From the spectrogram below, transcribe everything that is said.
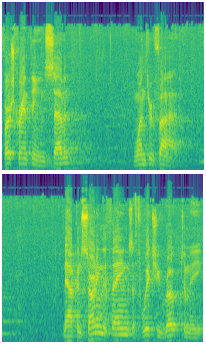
1 Corinthians 7, 1 through 5. Now concerning the things of which you wrote to me,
